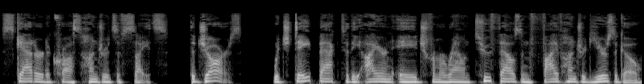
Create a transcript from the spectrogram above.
scattered across hundreds of sites. The jars, which date back to the Iron Age from around 2,500 years ago,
